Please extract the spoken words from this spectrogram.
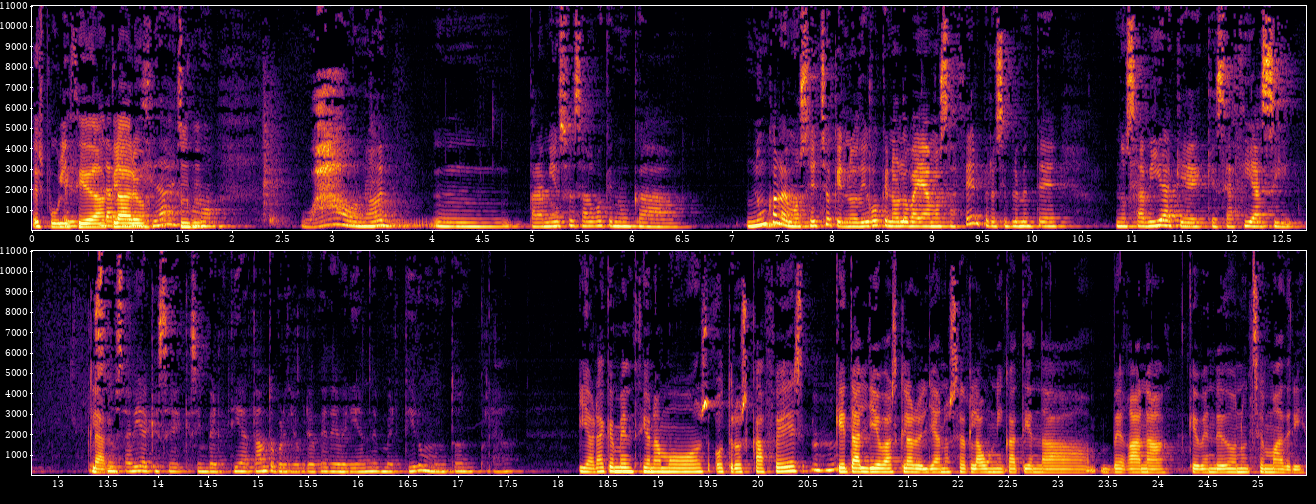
Es publicidad, la claro. publicidad es como, wow, ¿no? Mm, Para mí eso es algo que nunca, nunca lo hemos hecho, que no digo que no lo vayamos a hacer, pero simplemente no sabía que, que se hacía así. Claro. No sabía que se, que se invertía tanto, pero yo creo que deberían de invertir un montón para... Y ahora que mencionamos otros cafés, ¿qué tal llevas, claro, el ya no ser la única tienda vegana que vende donuts en Madrid?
